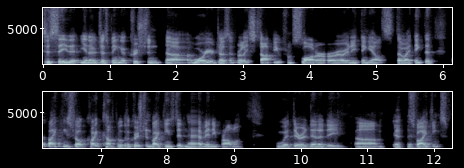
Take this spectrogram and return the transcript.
to see that you know just being a Christian uh, warrior doesn't really stop you from slaughter or anything else. So I think that the Vikings felt quite comfortable. The Christian Vikings didn't have any problem with their identity um, as Vikings.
